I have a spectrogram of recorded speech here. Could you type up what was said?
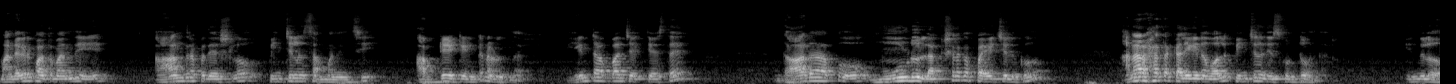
మన దగ్గర కొంతమంది ఆంధ్రప్రదేశ్లో పింఛన్లకు సంబంధించి అప్డేట్ ఏంటని అడుగుతున్నారు. ఏంటి అబ్బా అని చెక్ చేస్తే దాదాపు మూడు లక్షలకు పైచలకు అనర్హత కలిగిన వాళ్ళు పింఛన్లు తీసుకుంటూ ఉన్నారు. ఇందులో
